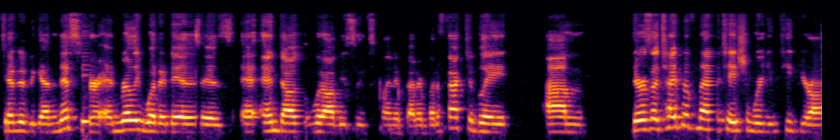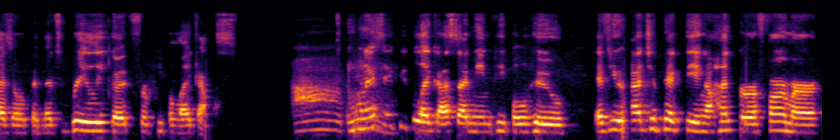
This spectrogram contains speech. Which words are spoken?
did it again this year. And really what it is, is, and Doug would obviously explain it better, but effectively, um, there's a type of meditation where you keep your eyes open that's really good for people like us. Ah, okay. And when I say people like us, I mean people who, if you had to pick being a hunter or a farmer,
